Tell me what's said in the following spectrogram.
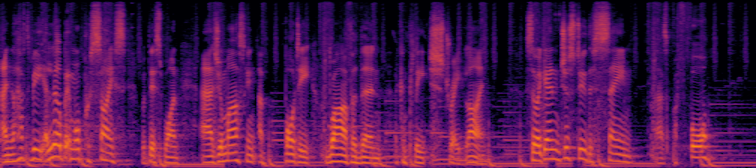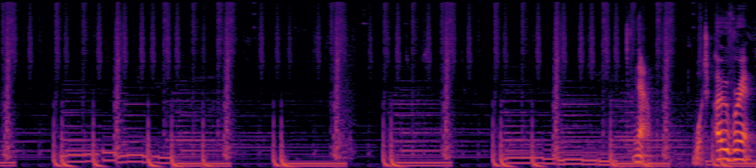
and you'll have to be a little bit more precise with this one as you're masking a body rather than a complete straight line. So again, just do the same as before. Now, watch over it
